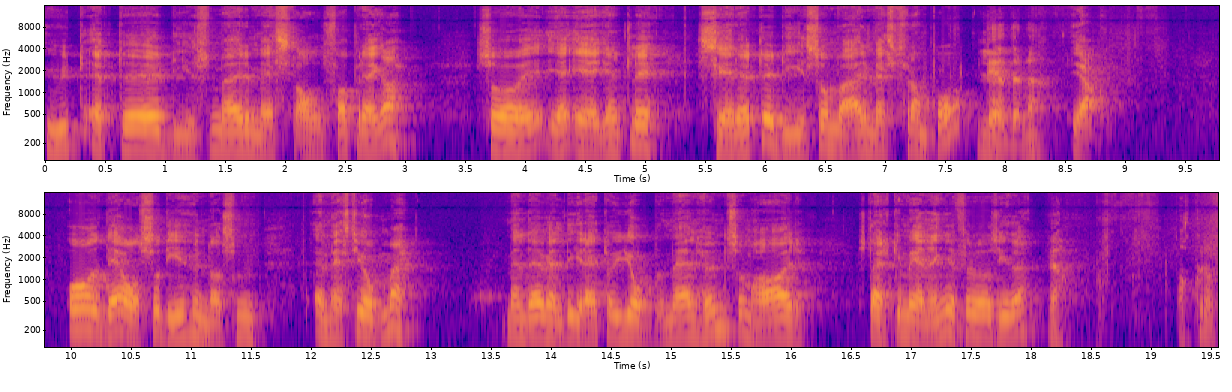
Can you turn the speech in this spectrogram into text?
ut etter de som er mest alfaprega. Så jeg egentlig ser etter de som er mest frampå. Lederne. Ja. Og det er også de hundene som er mest å jobbe med. Men det er veldig greit å jobbe med en hund som har sterke meninger, for å si det. Ja. Akkurat.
